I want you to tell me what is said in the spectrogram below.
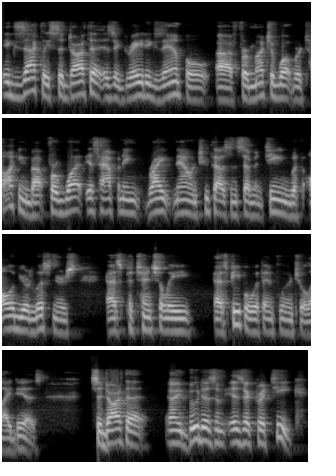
Exactly. Siddhartha is a great example uh, for much of what we're talking about, for what is happening right now in 2017 with all of your listeners as potentially as people with influential ideas. Siddhartha, I mean, Buddhism is a critique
